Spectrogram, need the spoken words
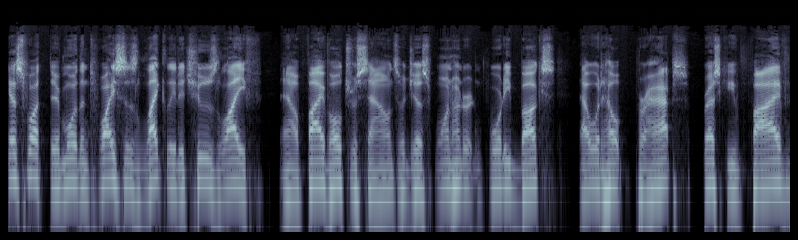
guess what? They're more than twice as likely to choose life. Now, five ultrasounds are just 140 bucks. That would help perhaps rescue five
